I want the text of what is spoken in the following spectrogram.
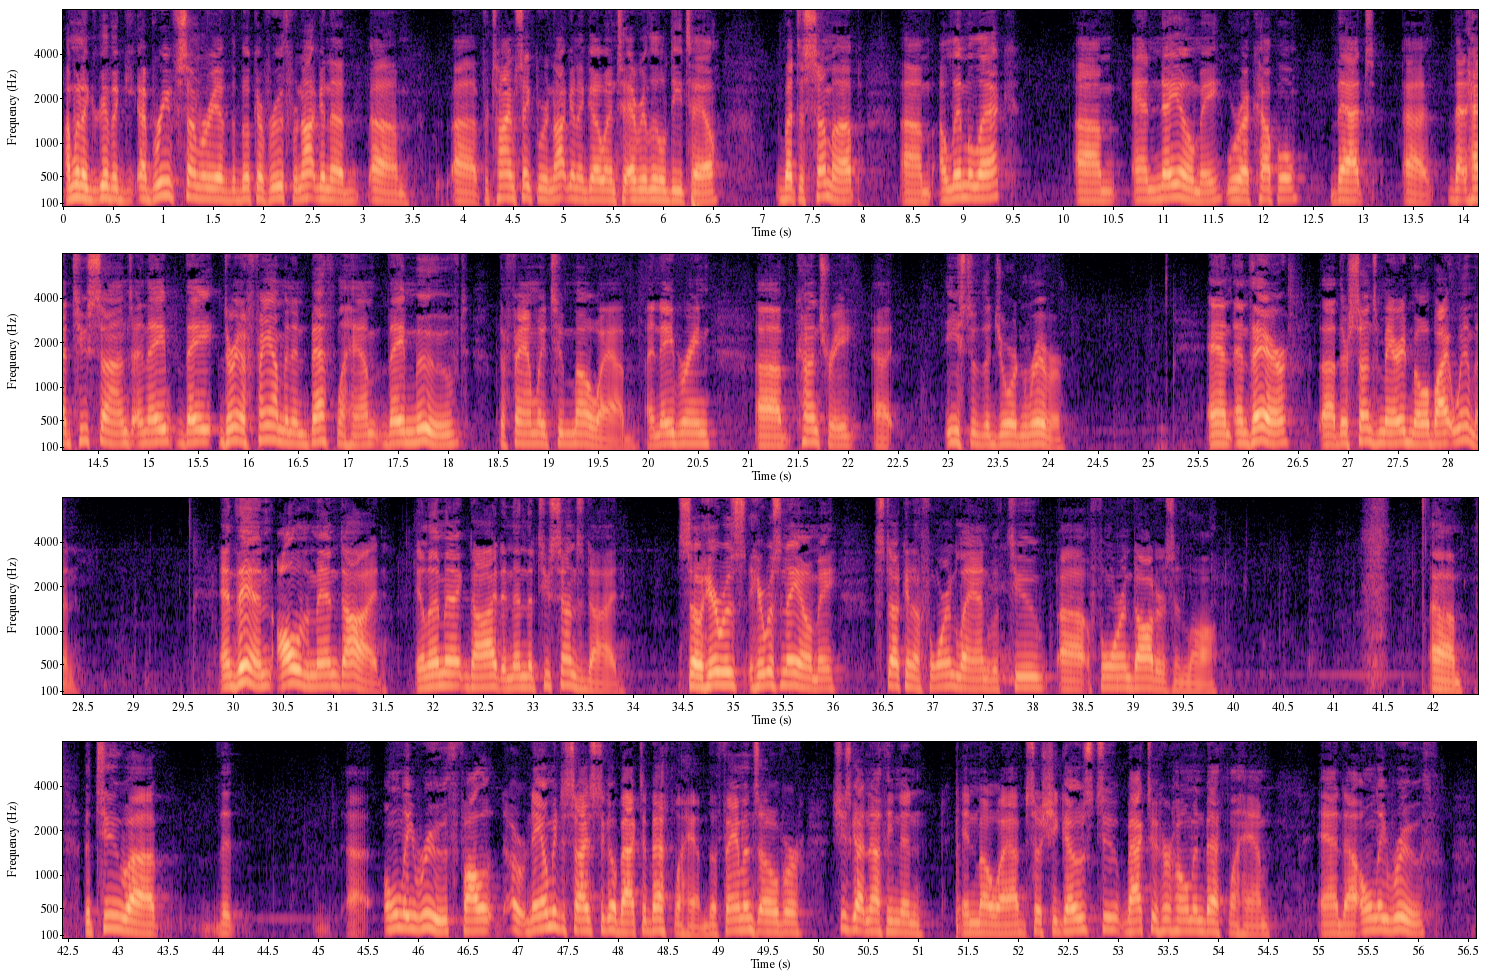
I'm going to give a, a brief summary of the book of Ruth. We're not going to, um, uh, for time's sake, we're not going to go into every little detail. But to sum up, um, Elimelech um, and Naomi were a couple that, uh, that had two sons, and they, they, during a famine in Bethlehem, they moved the family to Moab, a neighboring uh, country uh, east of the Jordan River. And, and there, uh, their sons married Moabite women. And then all of the men died. Elimelech died, and then the two sons died. So here was, here was Naomi stuck in a foreign land with two uh, foreign daughters in law. Um, the two, uh, the, uh, only Ruth followed, or Naomi decides to go back to Bethlehem. The famine's over. She's got nothing in, in Moab, so she goes to, back to her home in Bethlehem, and uh, only Ruth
